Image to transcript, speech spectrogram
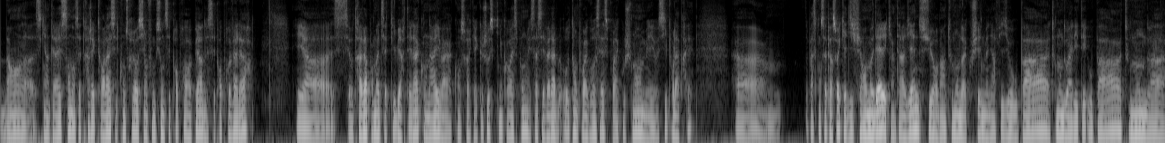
ben, euh, ce qui est intéressant dans cette trajectoire-là, c'est de construire aussi en fonction de ses propres repères, de ses propres valeurs. Et euh, c'est au travers pour moi de cette liberté-là qu'on arrive à construire quelque chose qui nous correspond. Et ça, c'est valable autant pour la grossesse, pour l'accouchement, mais aussi pour l'après. Euh, parce qu'on s'aperçoit qu'il y a différents modèles qui interviennent sur ben, tout le monde doit accoucher de manière physio ou pas, tout le monde doit allaiter ou pas, tout le monde doit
